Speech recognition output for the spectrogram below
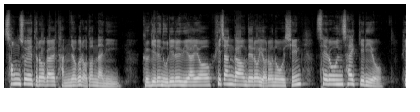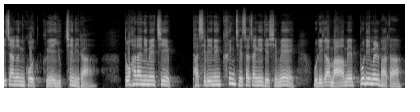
성수에 들어갈 담력을 얻었나니 그 길은 우리를 위하여 휘장 가운데로 열어놓으신 새로운 살 길이요 휘장은 곧 그의 육체니라. 또 하나님의 집 다스리는 큰 제사장이 계심에 우리가 마음의 뿌림을 받아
